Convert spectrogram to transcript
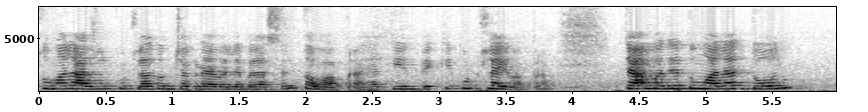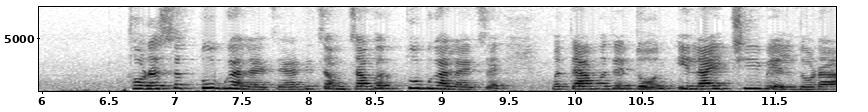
तुम्हाला अजून कुठला तुमच्याकडे अवेलेबल असेल तो वापरा. ह्या तीनपैकी कुठलाही वापरा. त्यामध्ये तुम्हाला दोन थोडंसं तूप घालायचं आहे आधी चमचाभर तूप घालायचं आहे मग त्यामध्ये दोन इलायची वेलदोडा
